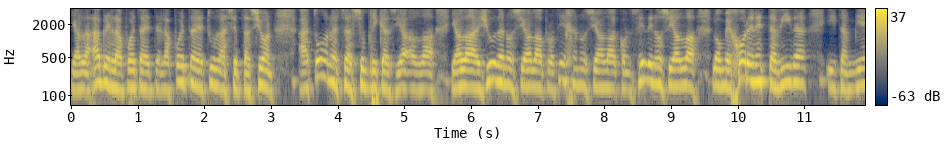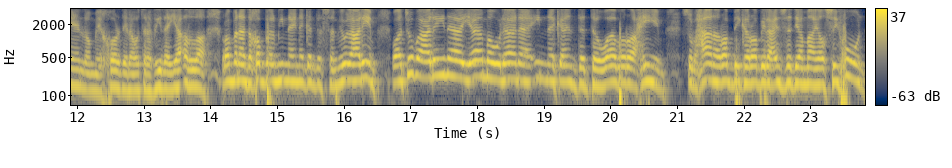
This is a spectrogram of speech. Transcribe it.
Ya Allah, abre la puerta de, la puerta de tu aceptación a todas nuestras súplicas. Ya Allah, Ya Allah, ayúdanos. Ya Allah, protege protéjanos, ya Allah, concédenos, ya Allah, lo mejor en esta vida y también lo mejor de la otra vida, ya Allah. ربنا تقبل منا إنك أنت السميع العليم وتوب علينا يا مولانا إنك أنت التواب الرحيم سبحان ربك رب العزة ما يصفون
